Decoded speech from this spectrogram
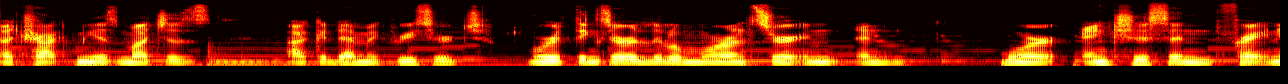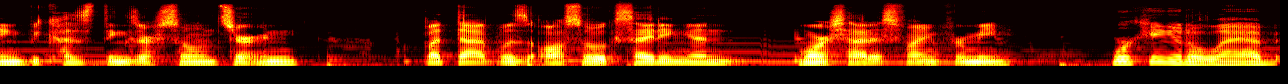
attract me as much as academic research, where things are a little more uncertain and more anxious and frightening because things are so uncertain. But that was also exciting and more satisfying for me. Working at a lab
